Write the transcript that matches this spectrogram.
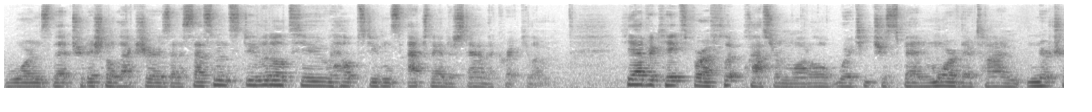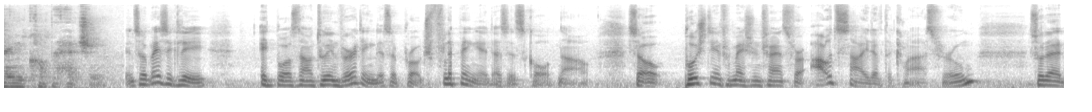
warns that traditional lectures and assessments do little to help students actually understand the curriculum. He advocates for a flipped classroom model where teachers spend more of their time nurturing comprehension. And so basically, it boils down to inverting this approach, flipping it as it's called now. So push the information transfer outside of the classroom so that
